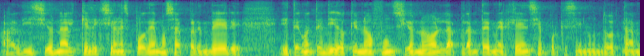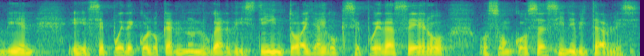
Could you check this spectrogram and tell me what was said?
adicional. ¿Qué lecciones podemos aprender? Eh, eh, tengo entendido que no funcionó la planta de emergencia porque se inundó también. Eh, ¿Se puede colocar en un lugar distinto? ¿Hay algo que se pueda hacer o son cosas inevitables?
